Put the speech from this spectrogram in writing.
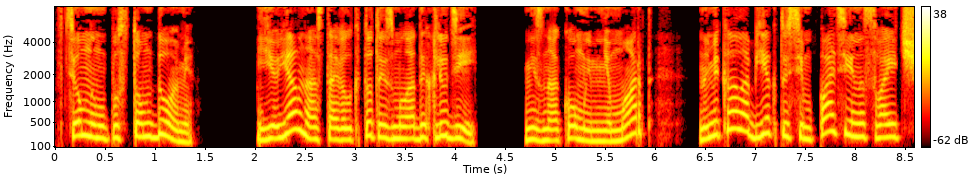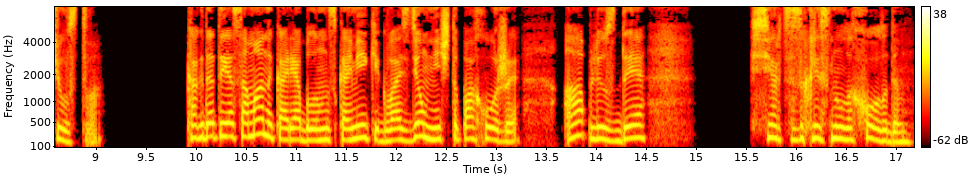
в темном и пустом доме. Ее явно оставил кто-то из молодых людей. Незнакомый мне Март намекал объекту симпатии на свои чувства. Когда-то я сама накорябала на скамейке гвоздем нечто похожее. А плюс Д... Сердце захлестнуло холодом.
